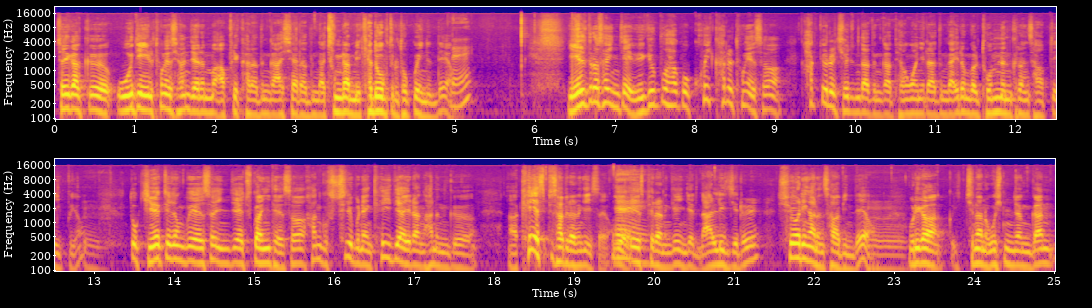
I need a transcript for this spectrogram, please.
저희가 그 ODA를 통해서 현재는 뭐 아프리카라든가 아시아라든가 중남미 개도국들을 돕고 있는데요. 네. 예를 들어서 이제 외교부하고 코이카를 통해서 학교를 지어준다든가 병원이라든가 이런 걸 돕는 그런 사업도 있고요. 또 기획재정부에서 이제 주관이 돼서 한국수출입은행 KDI랑 하는 그 아, KSP 사업이라는 게 있어요. 네. KSP라는 게 이제 난리지를 쉐어링하는 사업인데요. 우리가 그 지난 50년간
